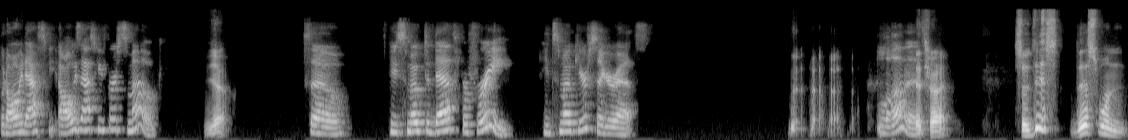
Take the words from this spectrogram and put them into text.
would always ask you always ask you for a smoke. Yeah. So he smoked to death for free. He'd smoke your cigarettes. Love it. That's right. So this this one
